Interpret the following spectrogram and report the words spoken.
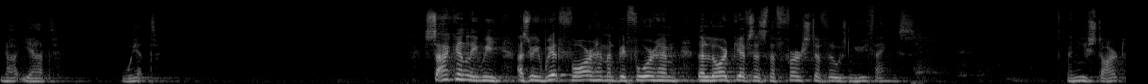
not yet. Wait. Secondly, we, as we wait for Him and before Him, the Lord gives us the first of those new things. A new start.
